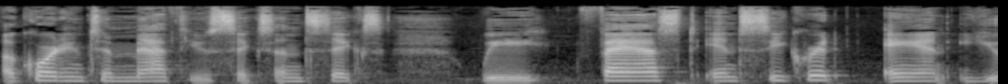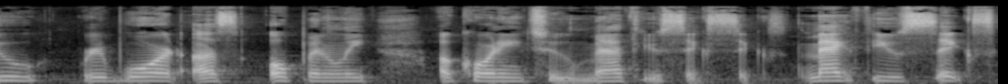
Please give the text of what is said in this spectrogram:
according to Matthew 6 and 6. We fast in secret and you reward us openly according to Matthew 6, 6 Matthew 6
